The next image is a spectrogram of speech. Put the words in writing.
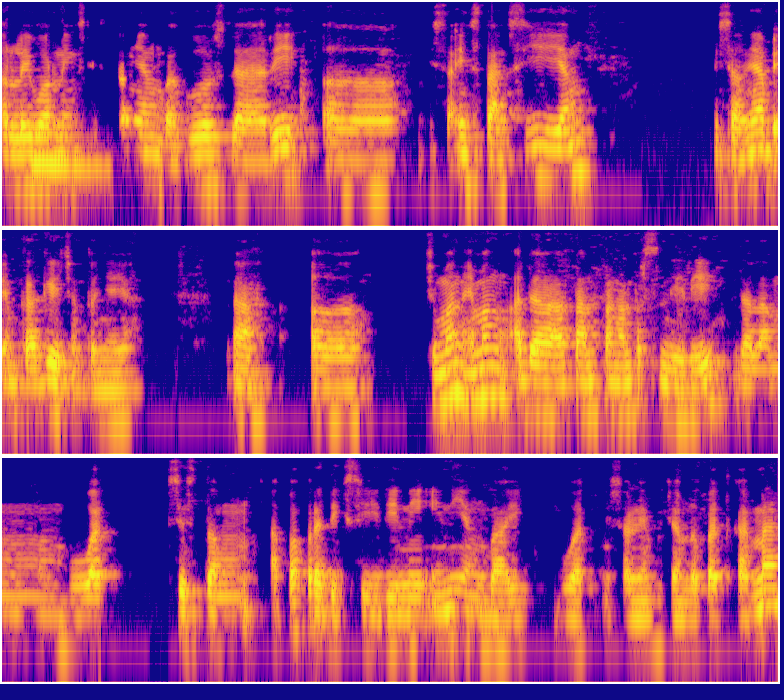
Early warning hmm. system yang bagus dari uh, instansi yang misalnya BMKG contohnya ya. Nah, uh, cuman emang ada tantangan tersendiri dalam membuat sistem apa prediksi dini ini yang baik buat misalnya hujan lebat. Karena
